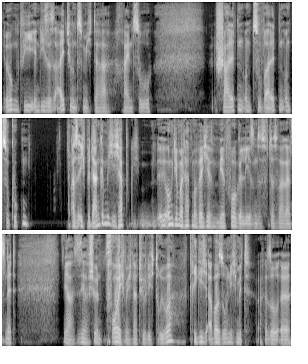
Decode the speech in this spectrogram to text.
irgendwie in dieses iTunes mich da reinzuschalten und zu walten und zu gucken. Also ich bedanke mich. Ich habe irgendjemand hat mal welche mir vorgelesen. Das, das war ganz nett. Ja, sehr schön. Freue ich mich natürlich drüber. Kriege ich aber so nicht mit. Also äh,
